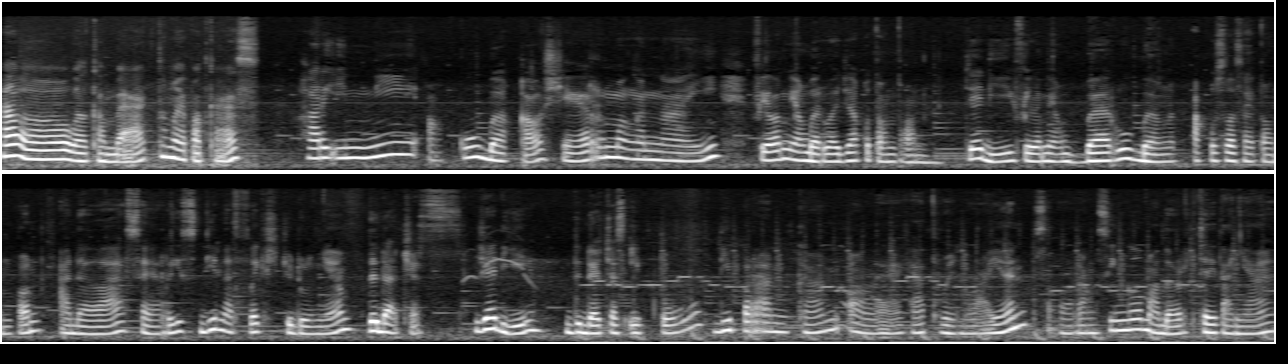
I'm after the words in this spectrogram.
welcome back to my podcast. Hari ini aku bakal share mengenai film yang baru aja aku tonton. Jadi film yang baru banget aku selesai tonton adalah series di Netflix judulnya The Duchess. Jadi The Duchess itu diperankan oleh Catherine Ryan, seorang single mother ceritanya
